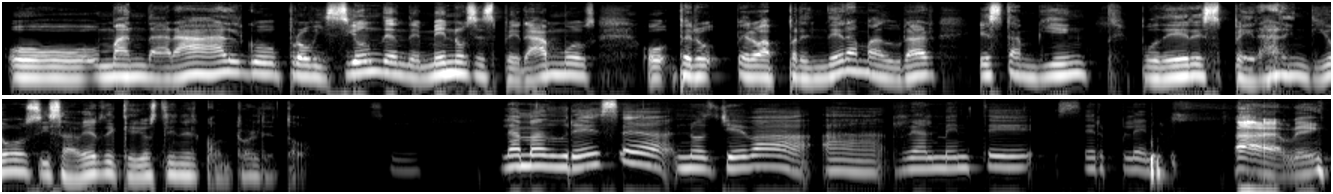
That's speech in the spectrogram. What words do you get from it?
o mandará algo, provisión de donde menos esperamos, o, pero, pero aprender a madurar es también poder esperar en Dios y saber de que Dios tiene el control de todo. La madurez eh, nos lleva a realmente ser plenos. Amén.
